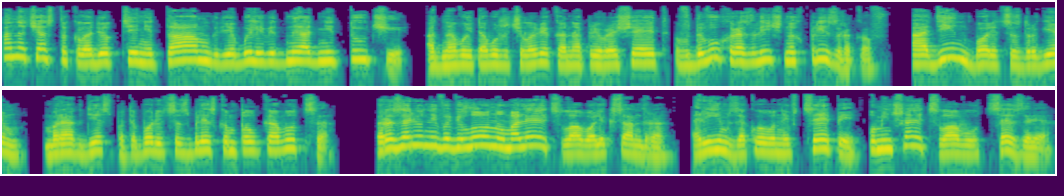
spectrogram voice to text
она часто кладет тени там, где были видны одни тучи. Одного и того же человека она превращает в двух различных призраков. Один борется с другим. Мрак деспота борется с блеском полководца. Разоренный Вавилон умаляет славу Александра. Рим, закованный в цепи, уменьшает славу Цезаря.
